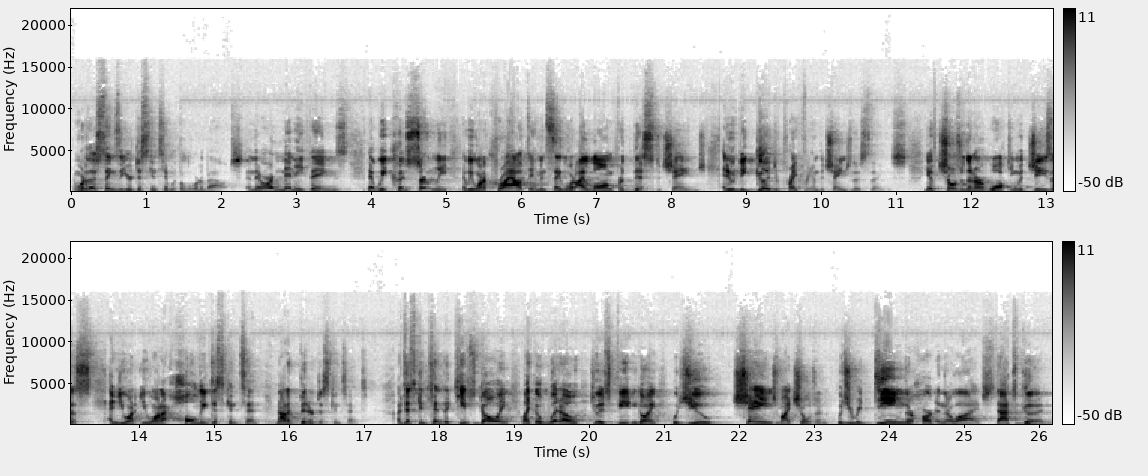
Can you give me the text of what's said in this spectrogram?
And what are those things that you're discontent with the Lord about? And there are many things that we could certainly, that we want to cry out to Him and say, Lord, I long for this to change. And it would be good to pray for Him to change those things. You have children that aren't walking with Jesus, and you want, you want a holy discontent, not a bitter discontent. A discontent that keeps going like the widow to his feet and going, Would you change my children? Would you redeem their heart and their lives? That's good.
